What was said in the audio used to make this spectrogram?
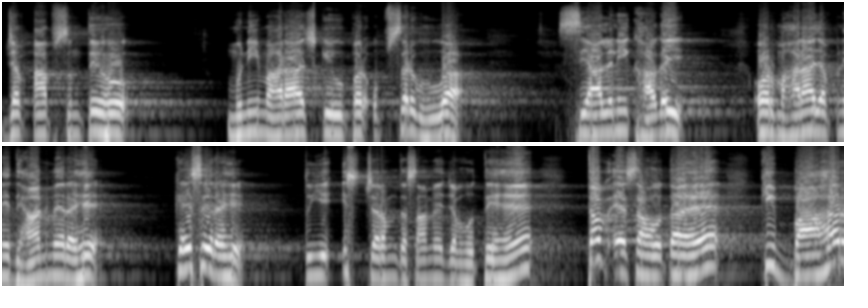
जब आप सुनते हो, मुनि महाराज के ऊपर उपसर्ग हुआ, सियालनी खा गई, और महाराज अपने ध्यान में रहे, कैसे रहे? तो ये इस चरम दशा में जब होते हैं, तब ऐसा होता है कि बाहर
